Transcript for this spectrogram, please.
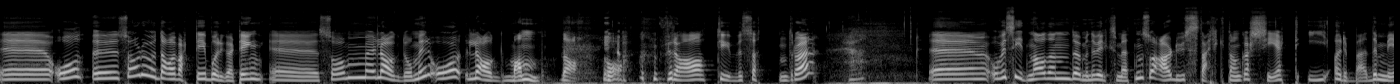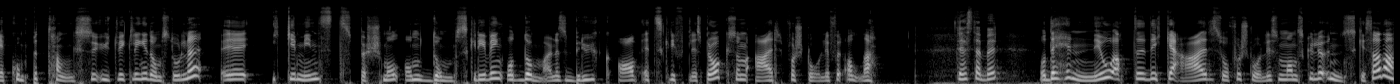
Eh, og eh, så har du da vært i Borgarting eh, som lagdommer og lagmann, da. Nå, ja. Fra 2017, tror jeg. Ja. Eh, og ved siden av den dømmende virksomheten så er du sterkt engasjert i arbeidet med kompetanseutvikling i domstolene. Eh, ikke minst spørsmål om domskriving og dommernes bruk av et skriftlig språk som er forståelig for alle. Det stemmer. Og det hender jo at det ikke er så forståelig som man skulle ønske seg, da.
